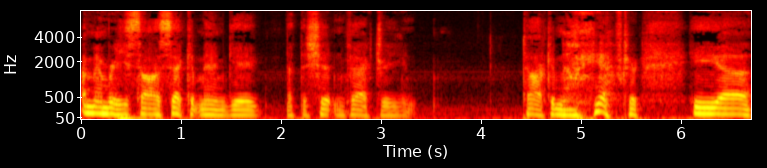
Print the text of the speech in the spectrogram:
I remember he saw a second man gig at the shitting factory and talking to me after he uh,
